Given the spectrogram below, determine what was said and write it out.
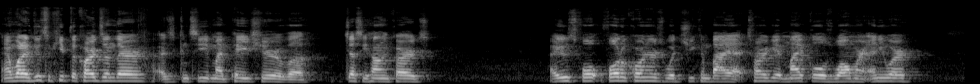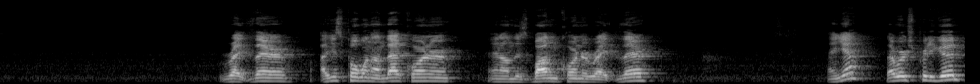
And what I do to keep the cards in there, as you can see, my page here of uh, Jesse Holland cards. I use photo corners, which you can buy at Target, Michaels, Walmart, anywhere. Right there. I just put one on that corner and on this bottom corner right there. And yeah, that works pretty good.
